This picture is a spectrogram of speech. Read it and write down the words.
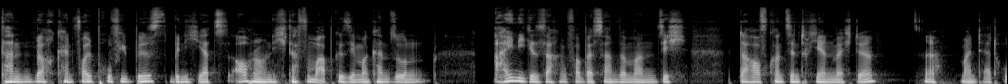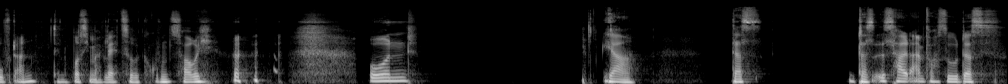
dann noch kein Vollprofi bist, bin ich jetzt auch noch nicht davon abgesehen. Man kann so einige Sachen verbessern, wenn man sich darauf konzentrieren möchte. Ja, mein Dad ruft an, den muss ich mal gleich zurückrufen, sorry. und ja, das, das ist halt einfach so, dass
